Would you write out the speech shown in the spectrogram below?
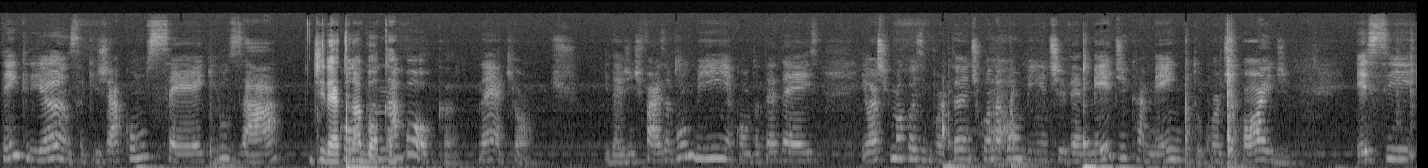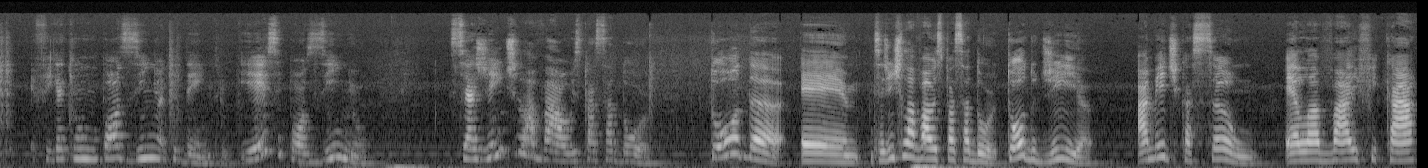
Tem criança que já consegue usar Direto na boca. na boca, né? Aqui, ó. E daí a gente faz a bombinha, conta até 10. Eu acho que uma coisa importante, quando a bombinha tiver medicamento, corticoide, esse fica aqui um pozinho aqui dentro. E esse pozinho, se a gente lavar o espaçador toda, é, se a gente lavar o espaçador todo dia, a medicação ela vai ficar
